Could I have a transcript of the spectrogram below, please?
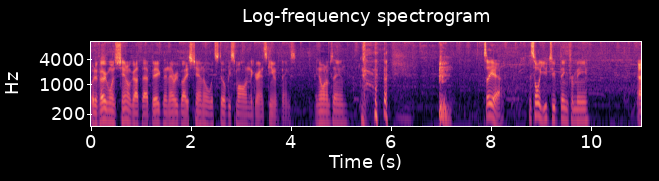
but if everyone's channel got that big, then everybody's channel would still be small in the grand scheme of things. You know what I'm saying? so yeah, this whole YouTube thing for me, I,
